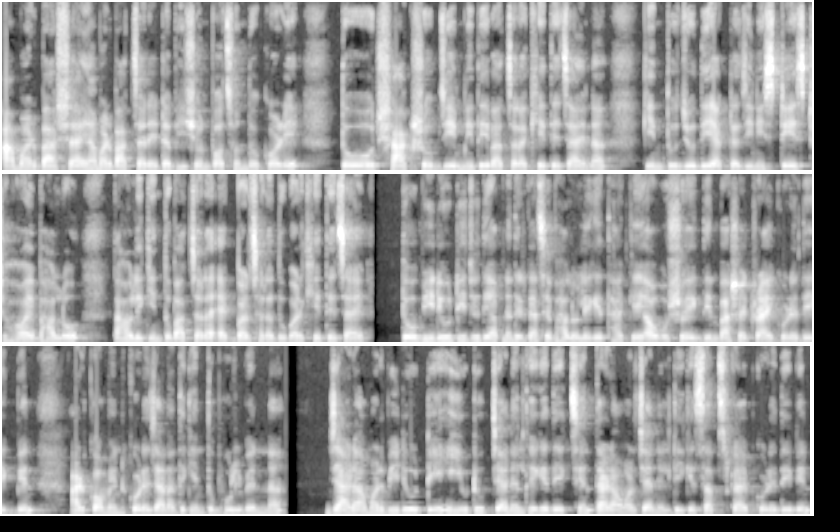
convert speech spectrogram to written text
আমার বাসায় আমার বাচ্চারা এটা ভীষণ পছন্দ করে। তো শাক সবজি এমনিতেই বাচ্চারা খেতে চায় না। কিন্তু যদি একটা জিনিস টেস্ট হয় ভালো, তাহলে কিন্তু বাচ্চারা একবার ছাড়া দুবার খেতে চায়। তো ভিডিওটি যদি আপনাদের কাছে ভালো লেগে থাকে, অবশ্যই একদিন বাসায় ট্রাই করে দেখবেন। আর কমেন্ট করে জানাতে কিন্তু ভুলবেন না। যারা আমার ভিডিওটি ইউটিউব চ্যানেল থেকে দেখছেন, তারা আমার চ্যানেলটিকে সাবস্ক্রাইব করে দিবেন।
